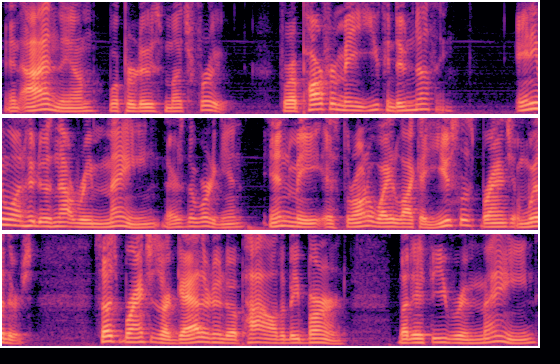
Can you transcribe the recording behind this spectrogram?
and I in them will produce much fruit. For apart from me, you can do nothing. Anyone who does not remain, there's the word again, in me is thrown away like a useless branch and withers. Such branches are gathered into a pile to be burned. But if you remain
